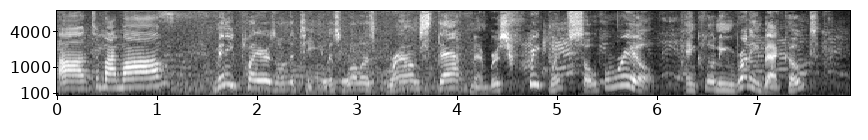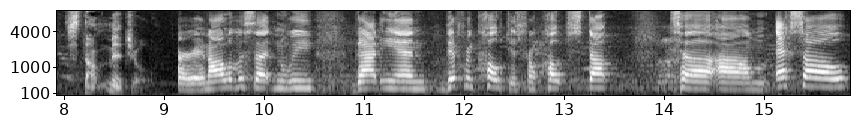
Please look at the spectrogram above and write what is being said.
uh, to my mom. Many players on the team, as well as Brown staff members, frequent Soul for Real, including running back coach Stump Mitchell. And all of a sudden, we got in different coaches from Coach Stump to um, EXO.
